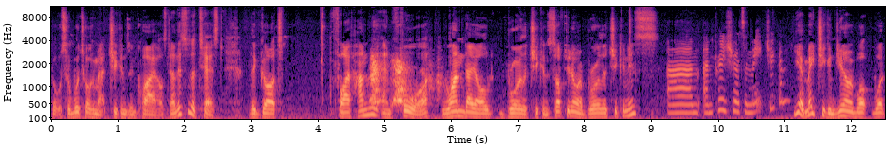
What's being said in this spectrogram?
But so we're talking about chickens and quails. Now this is a test that got 504 one-day-old broiler chickens. Soph, do you know what a broiler chicken is? Um, I'm pretty sure it's a meat chicken. Yeah, meat chicken. Do you know what what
